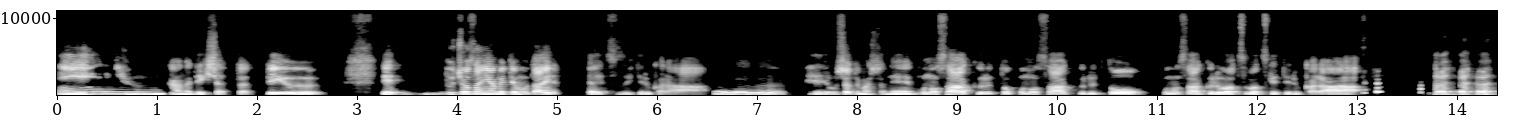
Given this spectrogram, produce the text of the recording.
いいー循環ができちゃったっていう。で、部長さん辞めても代々続いてるから、うんうんうん。えーおっしゃってましたね。このサークルとこのサークルとこのサークルは唾つけてるから、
